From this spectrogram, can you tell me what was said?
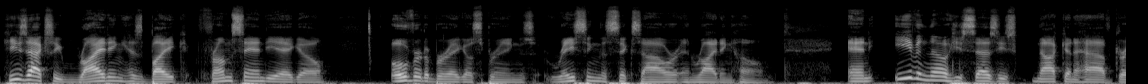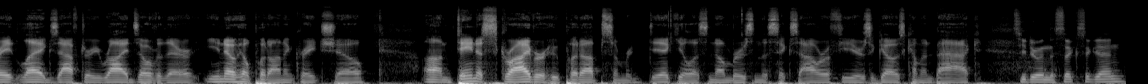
he's actually riding his bike from San Diego over to Borrego Springs, racing the six hour and riding home. And even though he says he's not going to have great legs after he rides over there, you know he'll put on a great show. Um, Dana Scriver, who put up some ridiculous numbers in the six hour a few years ago, is coming back. Is he doing the six again?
